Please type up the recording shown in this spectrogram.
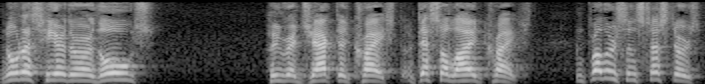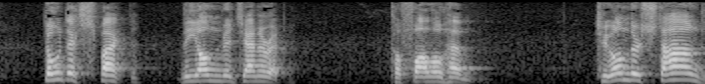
Notice here there are those who rejected Christ, disallowed Christ. And brothers and sisters, don't expect the unregenerate to follow him, to understand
